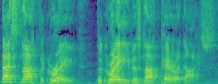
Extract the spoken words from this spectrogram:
That's not the grave. The grave is not paradise.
